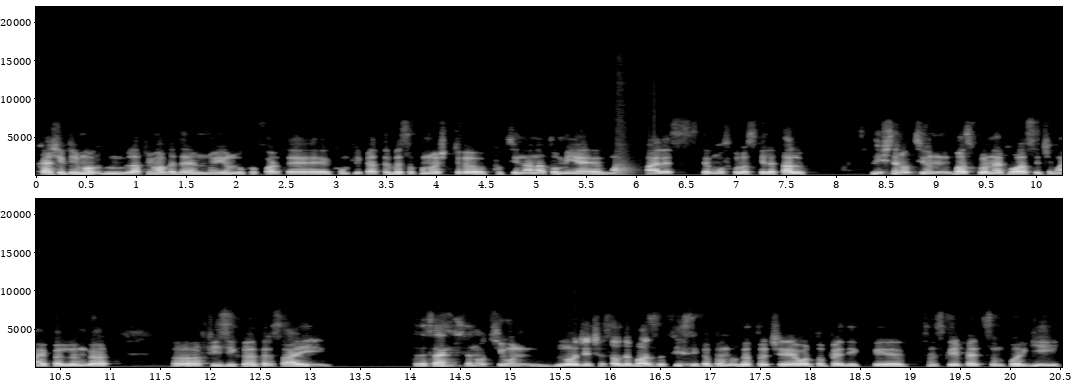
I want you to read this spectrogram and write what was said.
ca și prima, la prima vedere nu e un lucru foarte complicat. Trebuie să cunoști uh, puțin anatomie, mai ales sistem musculoscheletal, niște noțiuni vasculonervoase, ce mai e pe lângă uh, fizică, trebuie să ai trebuie să ai niște noțiuni logice sau de bază fizică, pentru că tot ce e ortopedic e, sunt scripeți, sunt pârghii,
